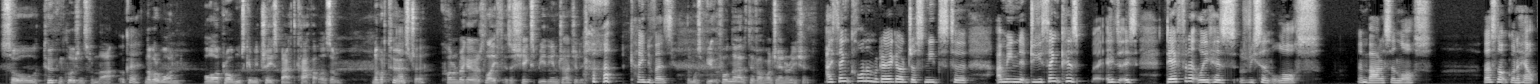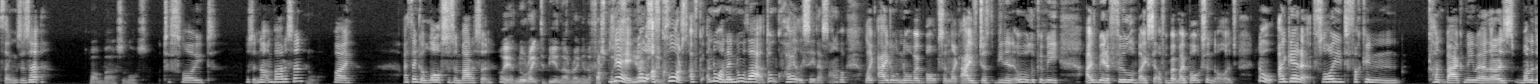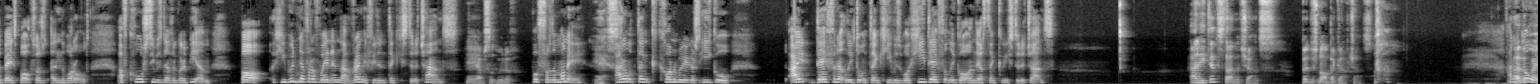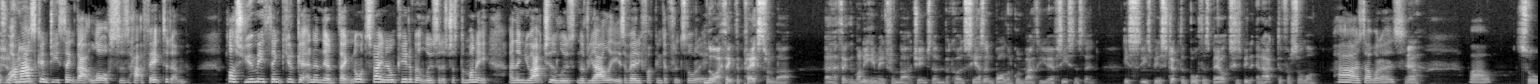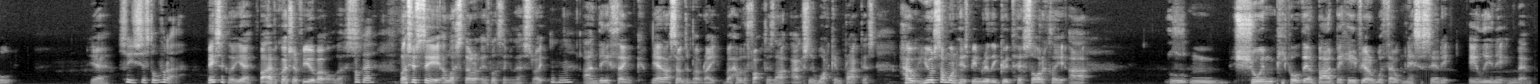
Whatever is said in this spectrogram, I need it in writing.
So two conclusions from that. Okay, Number one, all our problems can be traced back to capitalism. Number two, that's true. Conor McGregor's life is a Shakespearean tragedy, Kind of is. the most beautiful narrative of our generation. I think Conor McGregor just needs to. I mean, do you think his his, his definitely his recent loss, embarrassing loss, that's not going to help things, is it? What embarrassing loss. To Floyd, was it not embarrassing? No. Why? I think a loss is embarrassing. Oh, he had no right to be in that ring in the first place. Yeah, no, actually- of course, I've got, no, and I know that. Don't quietly say that's not about. Like I don't know about boxing. Like I've just been in. Oh, look at me! I've made a fool of myself about my boxing knowledge. No, I get it. Floyd fucking cuntbag Mayweather is one of the best boxers in the world. Of course, he was never going to beat him, but he would never have went in that ring if he didn't think he stood a chance. Yeah, he absolutely would have. But for the money, Yes. I don't think Conor McGregor's ego. I definitely don't think he was. Well, he definitely got on there thinking he stood a chance. And he did stand a chance, but just not a big enough chance. I I don't a know. What I'm you. asking, do you think that loss has affected him? Plus, you may think you're getting in there and think, no, it's fine, I don't care about losing, it's just the money. And then you actually lose, and the reality is a very fucking different story. No, I think the press from that, and I think the money he made from that changed him because he hasn't bothered going back to UFC since then. He's he's been stripped of both his belts. He's been inactive for so long. Ah, is that what it is? Yeah. Wow. So, yeah. So he's just over it. Basically, yeah. But I have a question for you about all this. Okay. Let's just say a listener is listening to this, right? Mm-hmm. And they think, yeah, that sounds about right, but how the fuck does that actually work in practice? How you're someone who's been really good historically at l- mm, showing people their bad behaviour without necessarily alienating them.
